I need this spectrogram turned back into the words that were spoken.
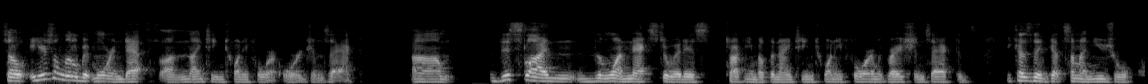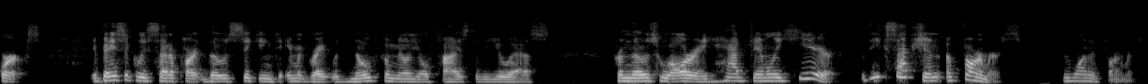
So here's a little bit more in depth on 1924 Origins Act. Um, this slide, the one next to it, is talking about the 1924 Immigrations Act. It's because they've got some unusual quirks. It basically set apart those seeking to immigrate with no familial ties to the U.S from those who already had family here, with the exception of farmers. We wanted farmers.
